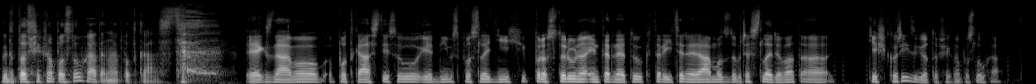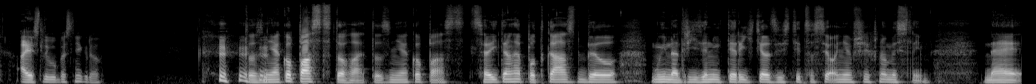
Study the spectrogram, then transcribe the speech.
kdo to všechno poslouchá, tenhle podcast? Jak známo, podcasty jsou jedním z posledních prostorů na internetu, který se nedá moc dobře sledovat a těžko říct, kdo to všechno poslouchá. A jestli vůbec někdo. to zní jako past tohle, to zní jako past. Celý tenhle podcast byl můj nadřízený, který chtěl zjistit, co si o něm všechno myslím. Ne,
